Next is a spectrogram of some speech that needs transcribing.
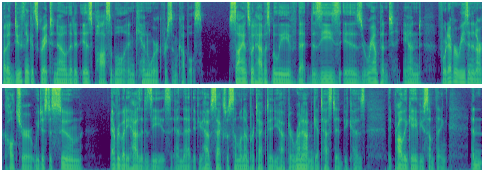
but I do think it's great to know that it is possible and can work for some couples. Science would have us believe that disease is rampant, and for whatever reason in our culture, we just assume everybody has a disease, and that if you have sex with someone unprotected, you have to run out and get tested because they probably gave you something. And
